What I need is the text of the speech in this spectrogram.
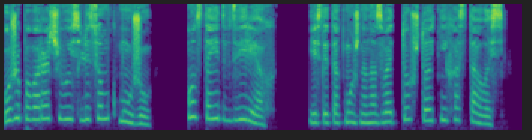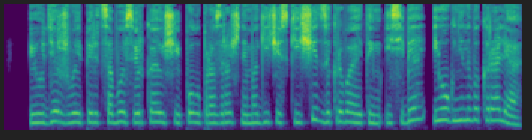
уже поворачиваюсь лицом к мужу. Он стоит в дверях, если так можно назвать то, что от них осталось и, удерживая перед собой сверкающий полупрозрачный магический щит, закрывает им и себя, и огненного короля.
